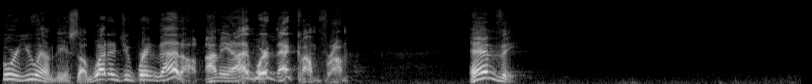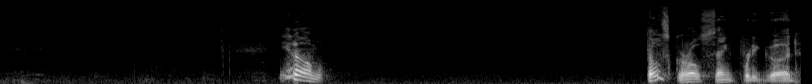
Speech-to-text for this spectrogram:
Who are you envious of? Why did you bring that up? I mean, I, where'd that come from? Envy. You know, those girls sing pretty good.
